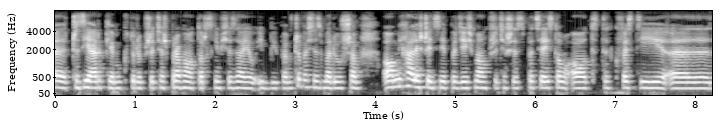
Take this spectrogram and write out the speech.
e, czy z Jarkiem, który przecież prawem autorskim się zajął i BIP-em, czy właśnie z Mariuszem. O Michale jeszcze nic nie powiedzieliśmy, on przecież jest specjalistą od tych kwestii e,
